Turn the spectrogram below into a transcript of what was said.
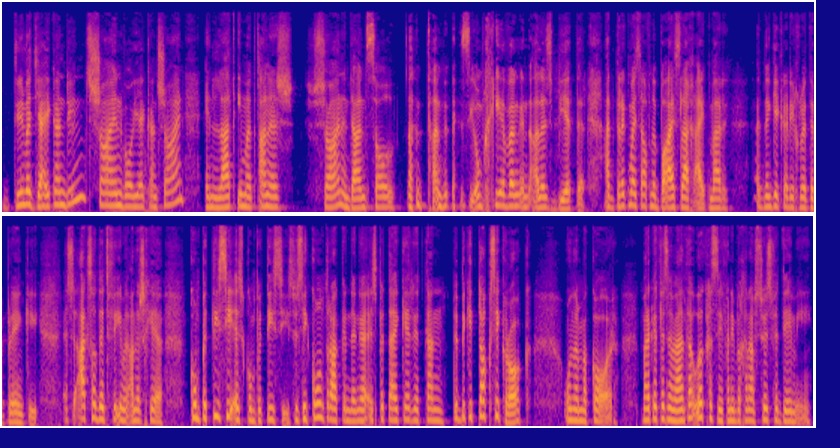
doen wat jy kan doen, shine waar jy kan shine en laat iemand anders shine en dan sal dan is die omgewing en alles beter. Ek druk myself nou baie sleg uit, maar ek dink ek kry die groter prentjie. So ek sal dit vir iemand anders gee. Kompetisie is kompetisie. Soos die kontrak en dinge is baie keer dit kan 'n bietjie toksiek raak onder mekaar. Maar ek het vir Samantha ook gesê van die begin af soos vir Demi.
